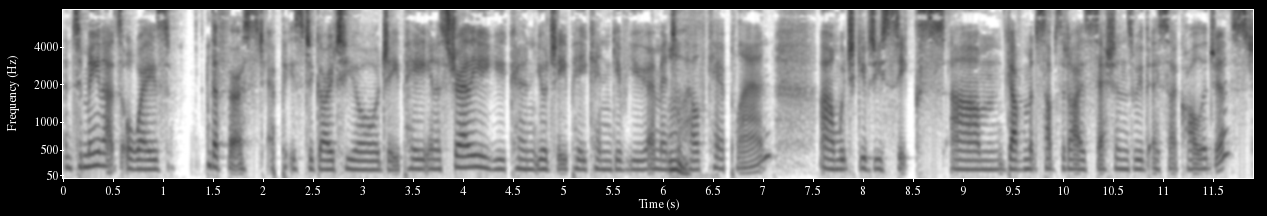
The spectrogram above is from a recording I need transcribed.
And to me, that's always the first step is to go to your GP. In Australia, you can your GP can give you a mental mm. health care plan, um, which gives you six um, government subsidized sessions with a psychologist.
